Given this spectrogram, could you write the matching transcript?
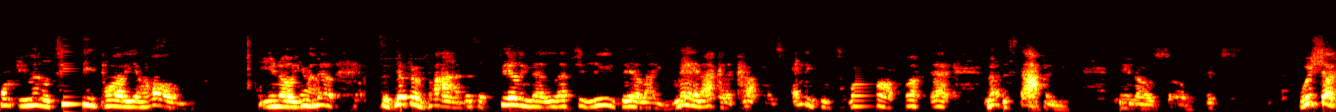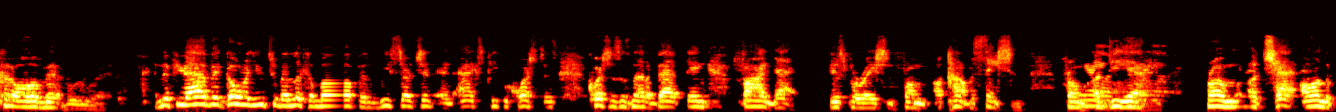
funky little tea party in Harlem. You know, you know, it's a different vibe. It's a feeling that lets you leave there like, man, I could accomplish anything tomorrow. Fuck that. Nothing stopping me. You know, so it's wish I could have all met Voodoo Ray. And if you haven't, go on YouTube and look him up and research it and ask people questions. Questions is not a bad thing. Find that inspiration from a conversation, from a DM, from a chat on the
